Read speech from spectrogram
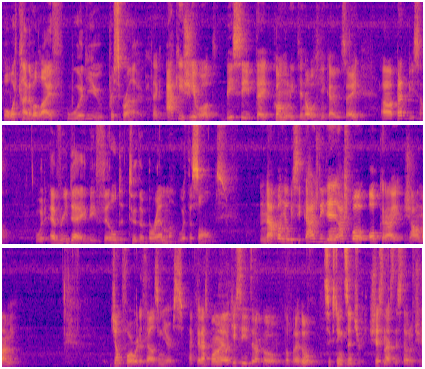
Well, what kind of a life would you prescribe? Tak aký život by si tej komunite novovznikajúcej uh, predpísal? Would every day be filled to the brim with the Psalms? Naplnil by si každý deň až po okraj žalmami? Jump forward a thousand years, Tak teraz poďme o tisíc rokov dopredu, 16th century. 16. storočie.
